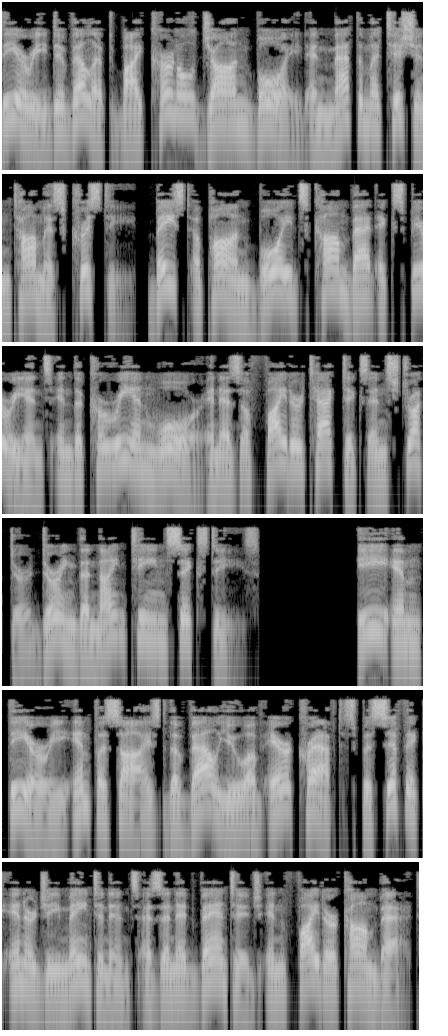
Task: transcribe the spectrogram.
theory developed by Colonel John Boyd and mathematician Thomas Christie, based upon Boyd's combat experience in the Korean War and as a fighter tactics instructor during the 1960s. EM theory emphasized the value of aircraft-specific energy maintenance as an advantage in fighter combat.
